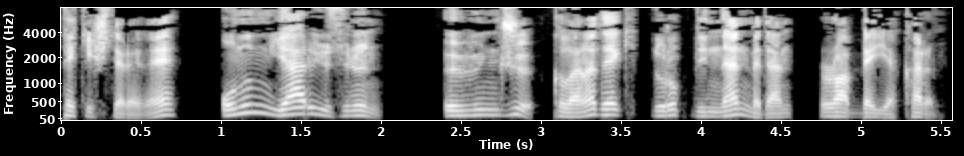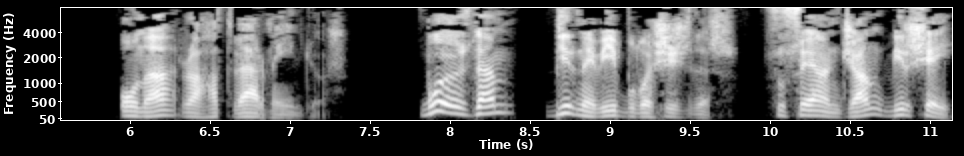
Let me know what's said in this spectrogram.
pekiştirene, onun yeryüzünün övüncü kılana dek durup dinlenmeden Rabbe yakarın. Ona rahat vermeyin diyor. Bu özlem bir nevi bulaşıcıdır. Susayan can bir şey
